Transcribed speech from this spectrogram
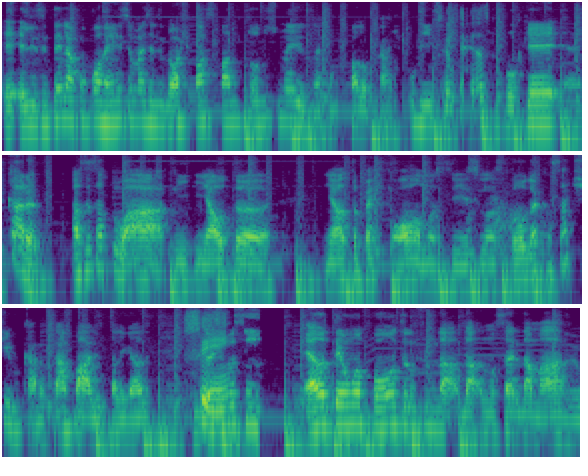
eles entendem a concorrência, mas eles gostam de participar de todos os meios, né? Como tu falou, por causa de currículo. Porque, cara, às vezes atuar em, em, alta em alta performance, esse lance todo é cansativo, cara. Trabalho, tá ligado? Sim. Então, tipo assim, ela tem uma ponta no filme da, da no série da Marvel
